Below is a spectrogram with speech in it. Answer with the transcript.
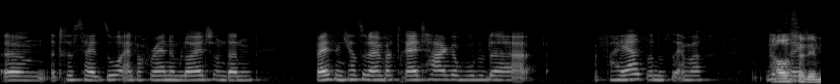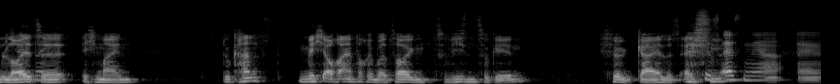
ähm, triffst halt so einfach random Leute und dann, weiß nicht, hast du da einfach drei Tage, wo du da feierst und es ist einfach. Witzig. Außerdem, Leute, ich meine, du kannst mich auch einfach überzeugen, zu Wiesen zu gehen für geiles Essen. Fürs Essen, ja. Ey.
